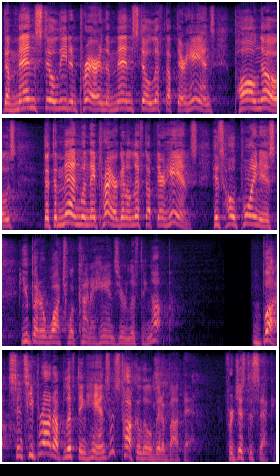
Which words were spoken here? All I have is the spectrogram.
the men still lead in prayer and the men still lift up their hands. Paul knows that the men, when they pray, are going to lift up their hands. His whole point is, you better watch what kind of hands you're lifting up. But since he brought up lifting hands, let's talk a little bit about that for just a second.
